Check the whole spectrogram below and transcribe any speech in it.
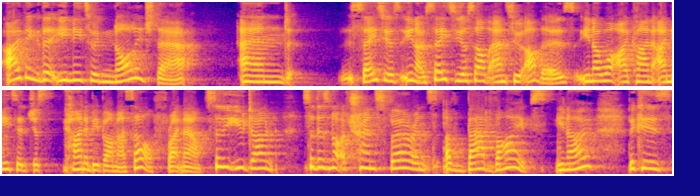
I think that you need to acknowledge that and say to you know say to yourself and to others you know what? I kind of i need to just kind of be by myself right now. So that you don't so there's not a transference of bad vibes you know? Because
